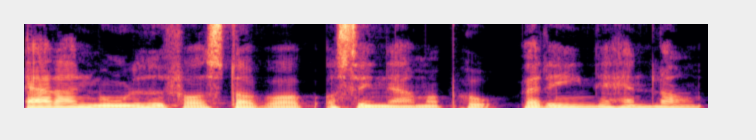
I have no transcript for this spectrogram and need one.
er der en mulighed for at stoppe op og se nærmere på, hvad det egentlig handler om.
